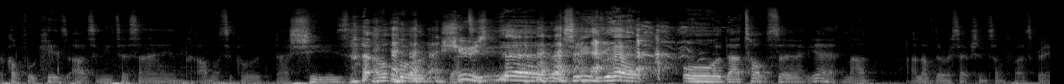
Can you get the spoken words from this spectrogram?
A couple of kids asking me to sign. Um, what's it called? Their shoes. Or their Shoes? t- yeah, their shoes. Yeah, or their tops. So yeah, no, I love the reception so far. It's great.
